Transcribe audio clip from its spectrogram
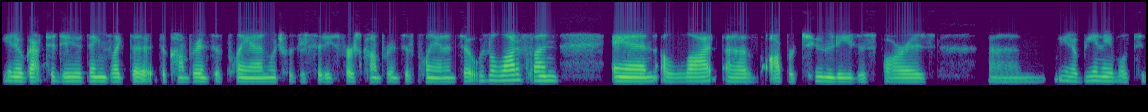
you know got to do things like the the comprehensive plan which was the city's first comprehensive plan and so it was a lot of fun and a lot of opportunities as far as um, you know being able to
